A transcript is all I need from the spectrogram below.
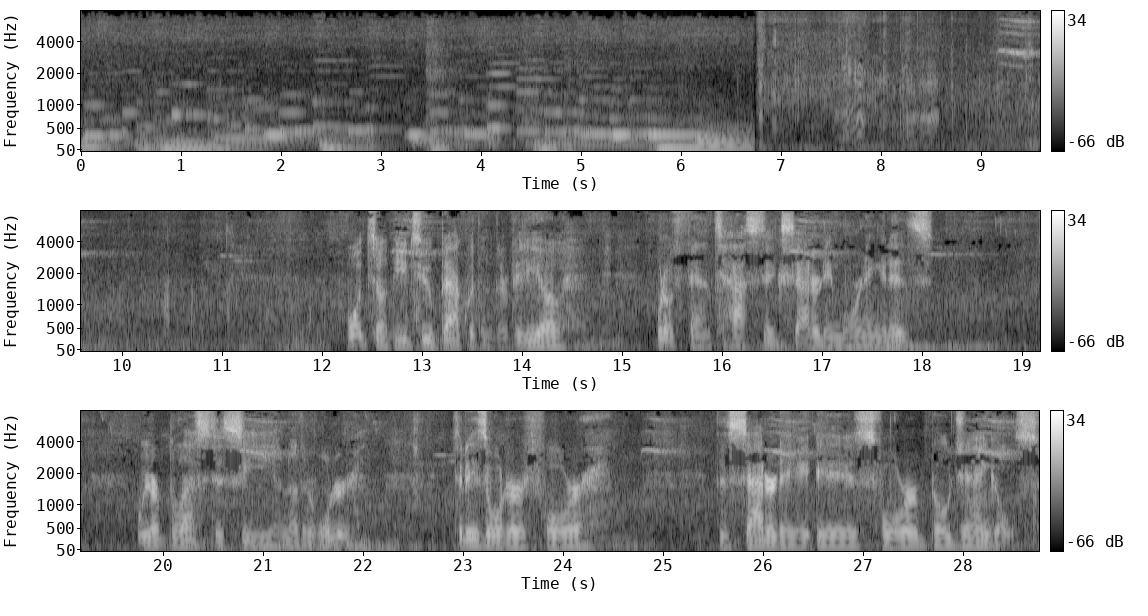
What's up YouTube? Back with another video. What a fantastic Saturday morning it is. We are blessed to see another order. Today's order for this Saturday is for Bojangles.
